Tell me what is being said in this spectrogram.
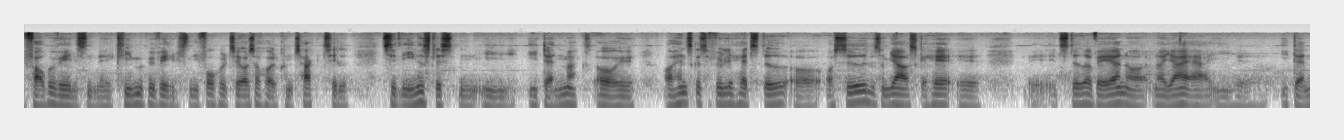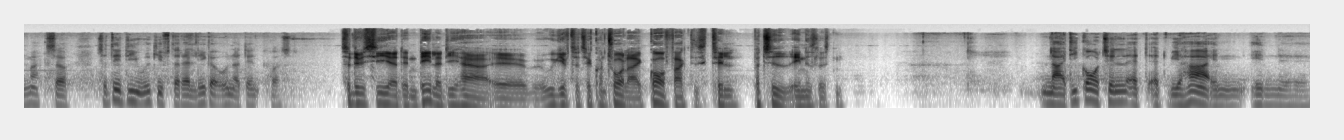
fagbevægelsen, med klimabevægelsen, i forhold til også at holde kontakt til, til enhedslisten i, i Danmark. Og, øh, og han skal selvfølgelig have et sted at, at sidde, ligesom jeg også skal have øh, et sted at være, når, når jeg er i, øh, i Danmark. Så, så det er de udgifter, der ligger under den post. Så det vil sige, at en del af de her øh, udgifter til kontorleje går faktisk til partiet Enhedslisten? Nej, de går til, at, at vi har en, en, øh,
